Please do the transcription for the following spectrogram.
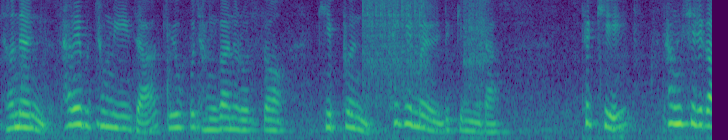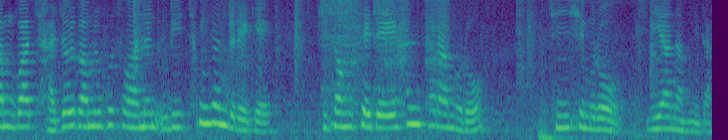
저는 사회부총리이자 교육부 장관으로서 깊은 책임을 느낍니다. 특히 상실감과 좌절감을 호소하는 우리 청년들에게 기성세대의 한 사람으로 진심으로 미안합니다.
